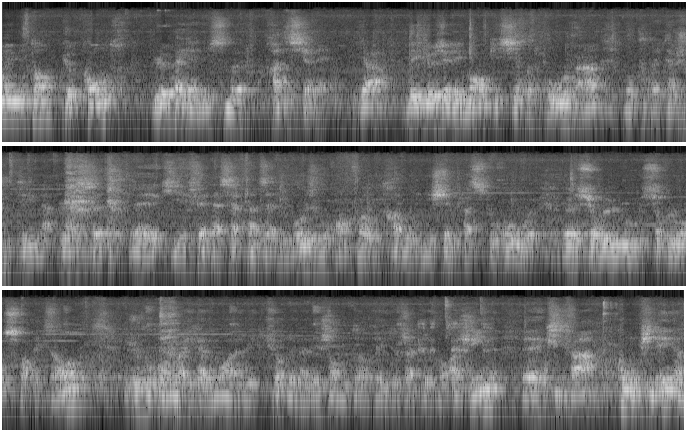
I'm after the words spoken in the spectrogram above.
même temps que contre le paganisme traditionnel il y a les deux éléments qui s'y retrouvent. Hein. On pourrait ajouter la place euh, qui est faite à certains animaux. Je vous renvoie aux travaux de Michel Pastoureau euh, sur le loup, sur l'ours par exemple. Je vous renvoie également à la lecture de la légende dorée de Jacques de Moragine, euh, qui va compiler un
